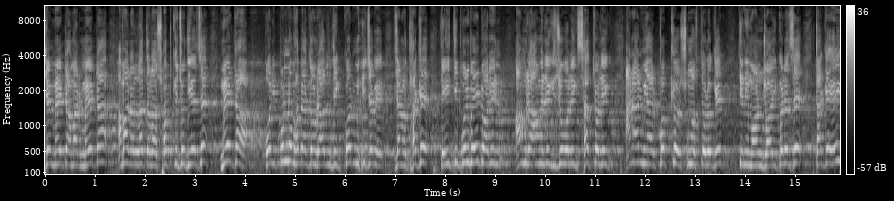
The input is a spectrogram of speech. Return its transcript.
যে, মেয়েটা আমার মেয়েটা, আমার আল্লাহ তালা সব কিছু দিয়েছে। মেয়েটা পরিপূর্ণভাবে একজন রাজনৈতিক কর্মী হিসেবে যেন থাকে, তো ইতিপূর্বেই ডরিন আমরা আওয়ামী লীগ, যুবলীগ, ছাত্রলীগ আনার মিয়ার পক্ষেও সমস্ত লোকের তিনি মন জয় করেছে। তাকে এই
